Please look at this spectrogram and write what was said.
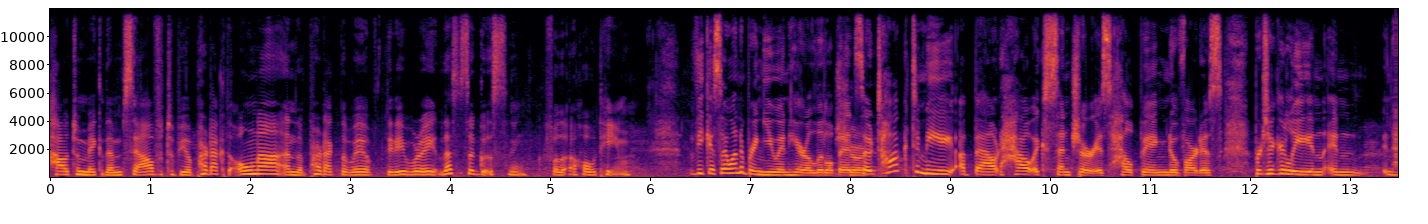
how to make themselves to be a product owner and the product way of delivery. That's a good thing for the whole team. Vikas, I want to bring you in here a little bit. Sure. So talk to me about how Accenture is helping Novartis, particularly in, in, in,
